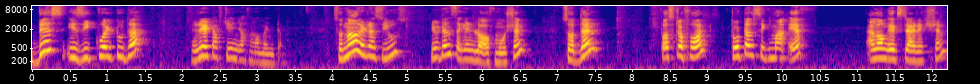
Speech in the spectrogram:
this is equal to the rate of change of momentum. So, now let us use Newton's second law of motion. So, then first of all total sigma f along x direction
